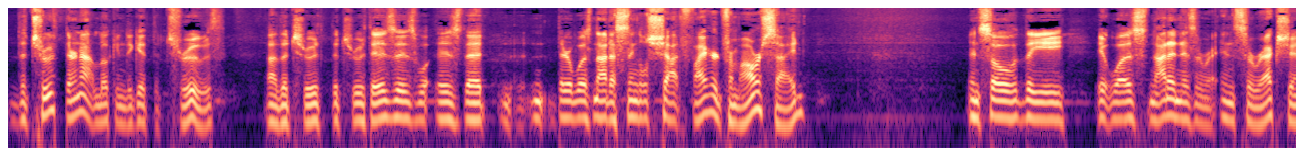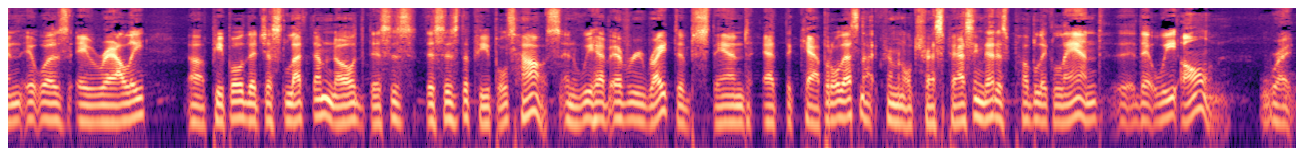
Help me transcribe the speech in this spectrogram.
the truth, they're not looking to get the truth. Uh, the truth, the truth is, is, is that there was not a single shot fired from our side. And so the, it was not an insurrection. It was a rally of people that just let them know that this is this is the people's house, and we have every right to stand at the Capitol. That's not criminal trespassing. That is public land uh, that we own. Right.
